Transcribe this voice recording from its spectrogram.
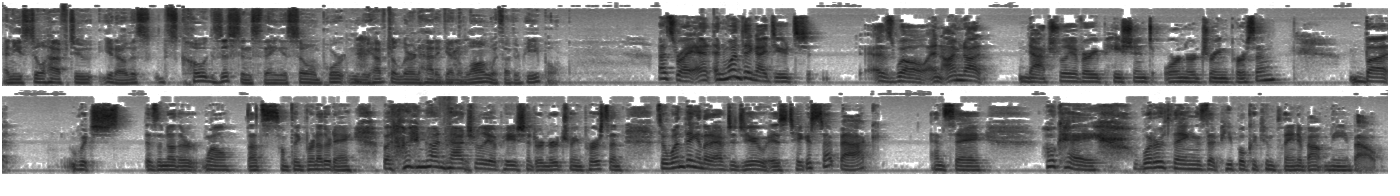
and you still have to, you know, this this coexistence thing is so important. We have to learn how to get along with other people. That's right. And, and one thing I do t- as well, and I'm not naturally a very patient or nurturing person, but which is another, well, that's something for another day, but I'm not naturally a patient or nurturing person. So one thing that I have to do is take a step back and say, okay, what are things that people could complain about me about?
